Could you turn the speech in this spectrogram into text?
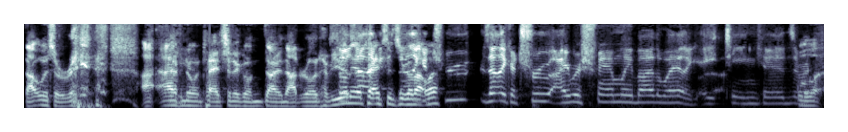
that was a. Re- I, I have no intention of going down that road. Have you So any like- intentions is to go that that way? True, is that like a true Irish family, by the way? Like 18 kids? Or, Well,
